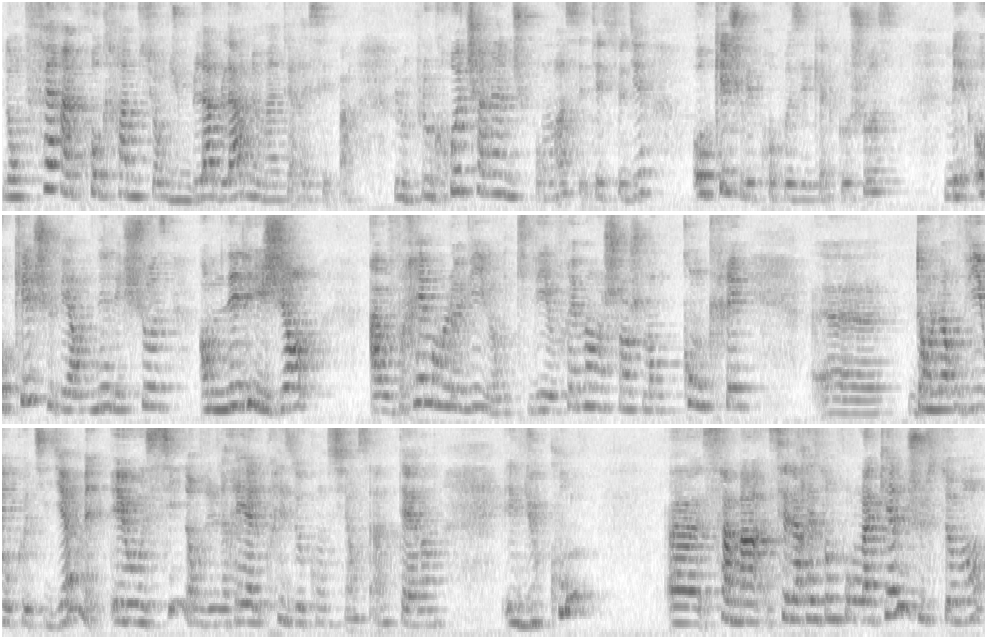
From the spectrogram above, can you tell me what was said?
Donc faire un programme sur du blabla ne m'intéressait pas. Le plus gros challenge pour moi, c'était de se dire, ok, je vais proposer quelque chose, mais ok, je vais emmener les choses, emmener les gens à vraiment le vivre, qu'il y ait vraiment un changement concret euh, dans leur vie au quotidien, mais aussi dans une réelle prise de conscience interne. Et du coup, euh, c'est la raison pour laquelle justement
